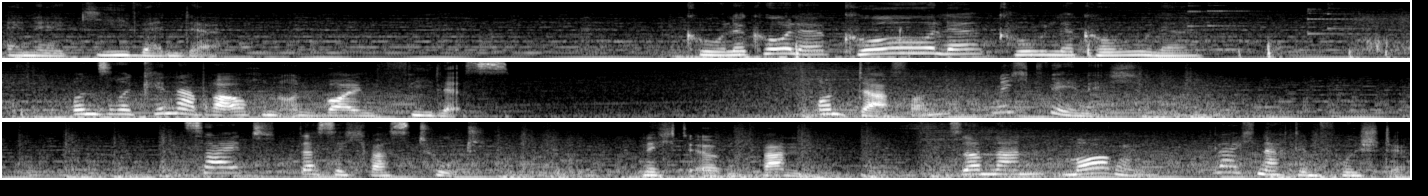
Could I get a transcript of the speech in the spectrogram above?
Energiewende. Kohle, Kohle, Kohle, Kohle, Kohle. Unsere Kinder brauchen und wollen vieles. Und davon nicht wenig. Zeit, dass sich was tut. Nicht irgendwann, sondern morgen, gleich nach dem Frühstück.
